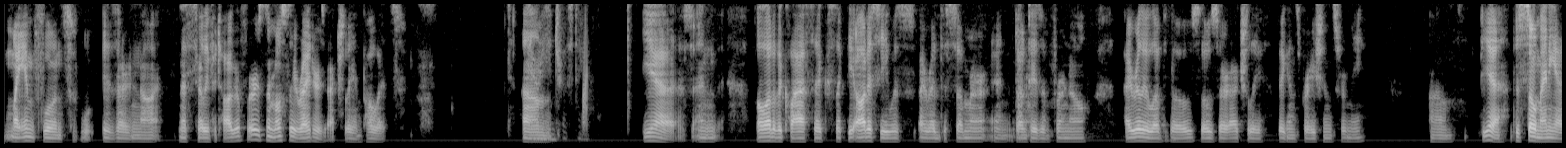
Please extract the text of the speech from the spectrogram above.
my influence is are not necessarily photographers. They're mostly writers, actually, and poets. Very Um, interesting. yes, and a lot of the classics, like the Odyssey, was I read this summer, and Dante's Inferno. I really love those. Those are actually big inspirations for me. Um, yeah, there's so many. I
